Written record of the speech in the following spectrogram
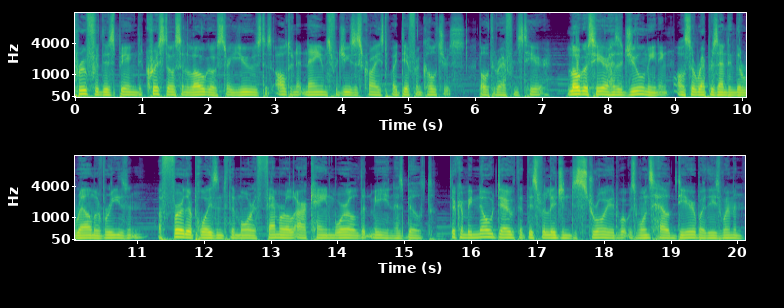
Proof for this being that Christos and Logos are used as alternate names for Jesus Christ by different cultures, both referenced here. Logos here has a dual meaning, also representing the realm of reason, a further poison to the more ephemeral arcane world that Meehan has built. There can be no doubt that this religion destroyed what was once held dear by these women.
